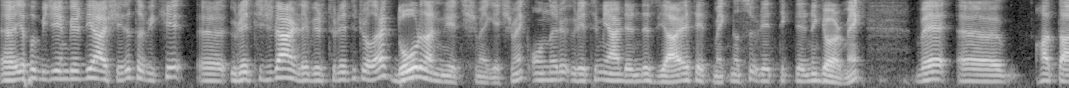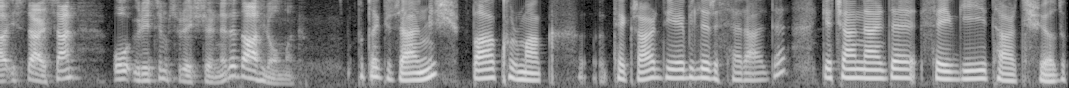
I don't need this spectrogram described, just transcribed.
E, yapabileceğim bir diğer şey de tabii ki e, üreticilerle bir üretici olarak doğrudan iletişime geçmek. Onları üretim yerlerinde ziyaret etmek, nasıl ürettiklerini görmek ve e, hatta istersen o üretim süreçlerine de dahil olmak. Bu da güzelmiş. Bağ kurmak tekrar diyebiliriz herhalde. Geçenlerde sevgiyi tartışıyorduk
